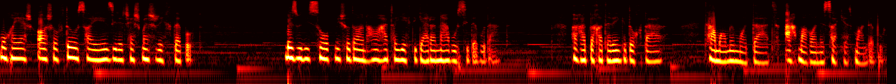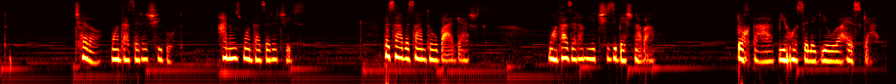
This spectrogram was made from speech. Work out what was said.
موهایش آشفته و سایه زیر چشمش ریخته بود. به زودی صبح می شد آنها حتی یکدیگر را نبوسیده بودند. فقط به خاطر اینکه دختر تمام مدت احمقانه ساکت مانده بود. چرا؟ منتظر چی بود؟ هنوز منتظر چیست؟ پسر به سمت او برگشت. منتظرم یه چیزی بشنوم. دختر بیحسلگی او را حس کرد.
